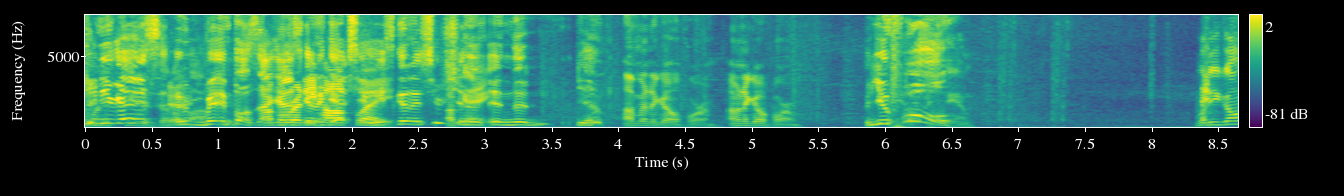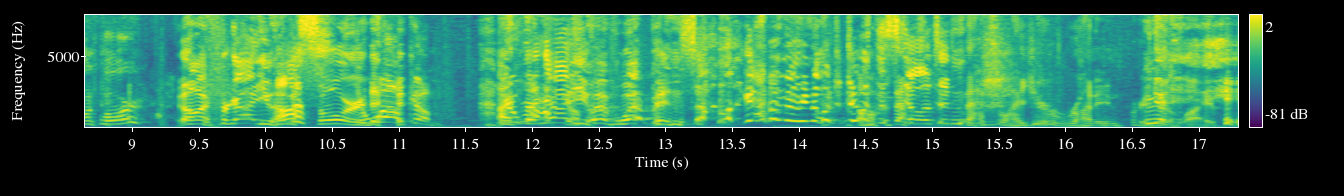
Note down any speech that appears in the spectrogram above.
I Can you guys? the settle bop. Impulse, that I'm guy's already gonna get you. halfway. He's gonna shoot Okay. you in the. Yep. I'm gonna go for him. I'm gonna go for him. You fool! What are you going for? Oh, I forgot you have a sword. You're welcome. I You're forgot welcome. you have weapons. I'm like, I don't even know what to do with oh, the that's- skeleton. That's why you're running for your life. yeah,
